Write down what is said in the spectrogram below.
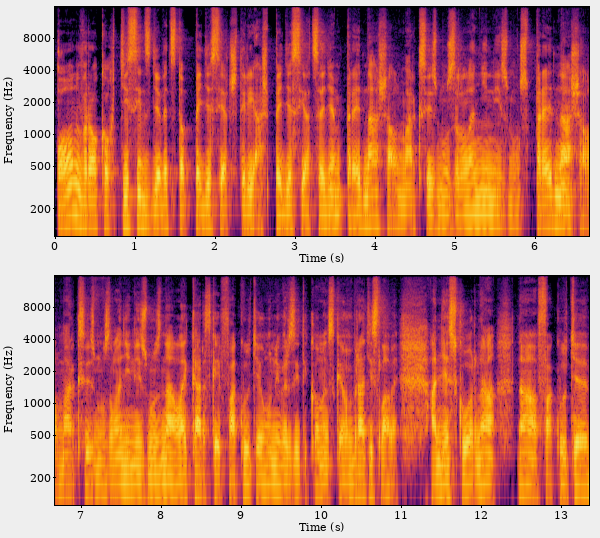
On v rokoch 1954 až 57 prednášal marxizmus, leninizmus. Prednášal marxizmus, leninizmus na Lekárskej fakulte Univerzity Komenského v Bratislave a neskôr na, na fakulte,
